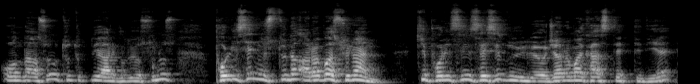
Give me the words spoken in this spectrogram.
Ondan sonra tutuklu yargılıyorsunuz. Polisin üstüne araba süren ki polisin sesi duyuluyor canıma kastetti diye.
